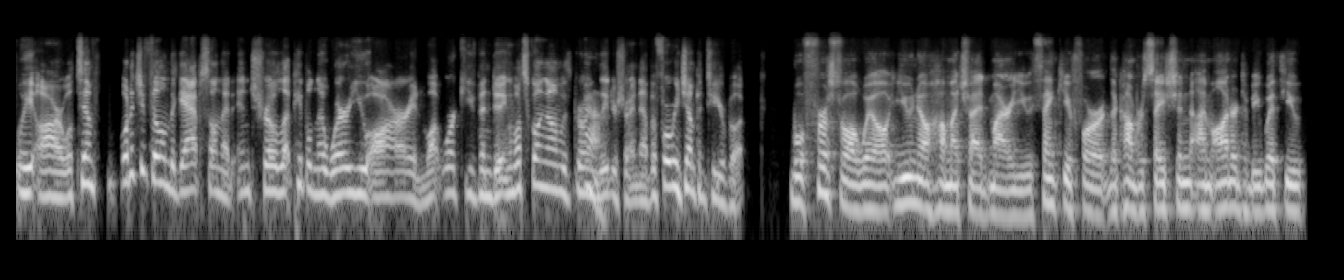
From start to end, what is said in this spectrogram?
We are. Well, Tim, why don't you fill in the gaps on that intro? Let people know where you are and what work you've been doing, what's going on with growing yeah. leaders right now before we jump into your book. Well, first of all, Will, you know how much I admire you. Thank you for the conversation. I'm honored to be with you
